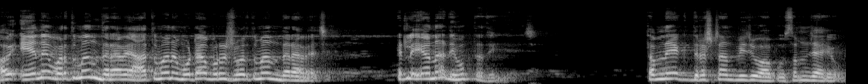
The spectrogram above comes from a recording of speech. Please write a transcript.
હવે એને વર્તમાન ધરાવે, આત્માને મોટા પુરુષ વર્તમાન ધરાવે છે, એટલે એ અનાદિમુક્ત થઈ જાય છે. તમને એક દ્રષ્ટાંત બીજું આપું, સમજાયું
